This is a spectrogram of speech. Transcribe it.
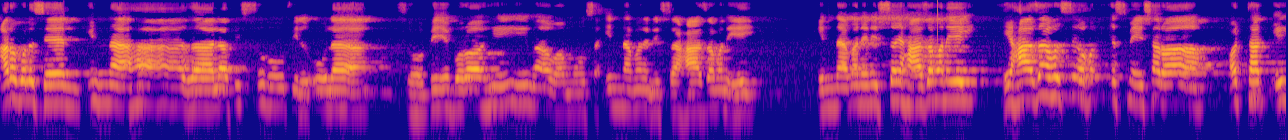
আরও বলেছেন মানে মানে এই ইন্না মানে নিশ্চয় হাযা মানে এই এই হাযা হচ্ছে ইশারা। অর্থাৎ এই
